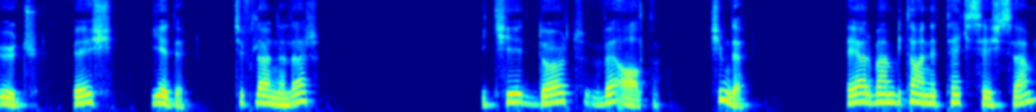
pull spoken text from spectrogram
3, 5, 7. Çiftler neler? 2, 4 ve 6. Şimdi eğer ben bir tane tek seçsem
